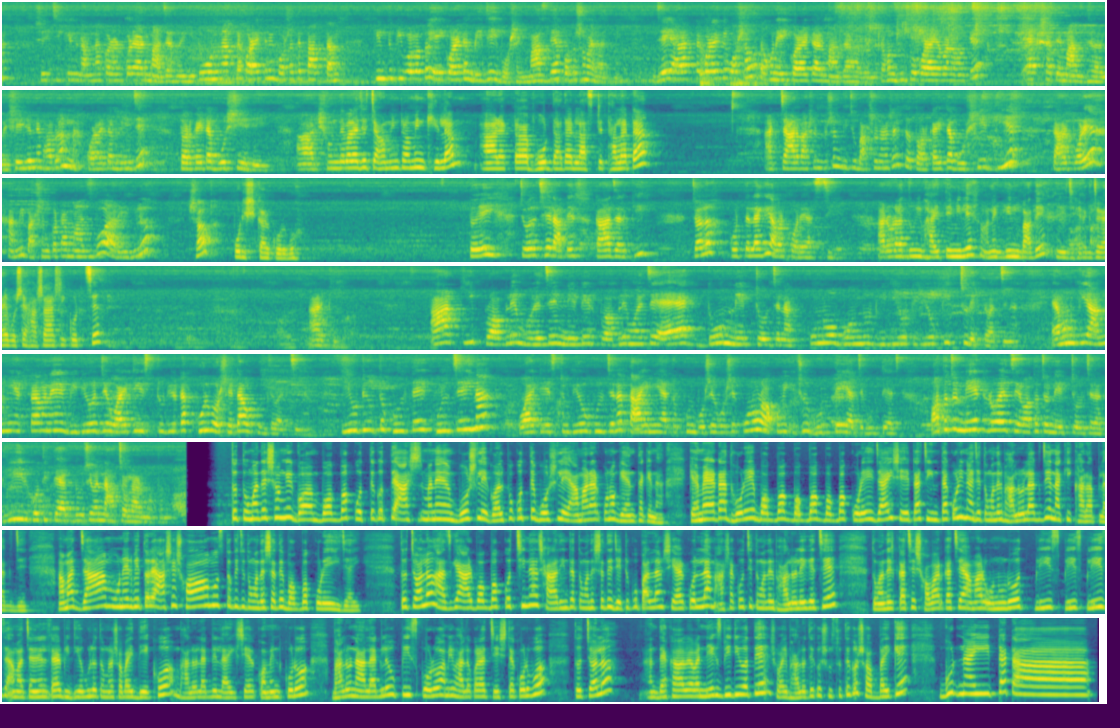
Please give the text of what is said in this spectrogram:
সেই চিকেন রান্না করার পরে আর মাজা হয়নি। তো অন্য একটা কড়াইতে আমি বসাতে পারতাম কিন্তু কি বলতো, এই কড়াইটা মেজেই বসাই, মাছ দেওয়া কত সময় লাগবে? যেই আর একটা কড়াইতে বসাবো, তখন এই কড়াইটা আর মাজা হবে না। তখন দুটো কড়াই আবার আমাকে একসাথে মাজতে হবে। সেই জন্য ভাবলাম, না, কড়াইটা মেজে তরকারিটা বসিয়ে দিই। আর সন্ধেবেলা যে চাউমিন টাউমিন খেলাম, আর একটা ভোর দাদার লাস্টের থালাটা, আর চার বাসন টাসন কিছু বাসন আসে, তো তরকারিটা বসিয়ে দিয়ে তারপরে আমি বাসন কটা মাজবো, আর এইগুলো সব পরিষ্কার করব। তো এই চলছে রাতের কাজ আর কি। চলো, করতে লাগি, আবার পরে আসছি। আর ওরা দুই ভাইতে মিলে অনেক দিন বাদে এই যে এক জায়গায় বসে হাসাহাসি করছে। আর কি। আর কি প্রবলেম হয়েছে নেটের প্রবলেম হয়েছে, একদম নেট চলছে না। কোনো বন্ধুর ভিডিও টিডিও কিচ্ছু দেখতে পাচ্ছি না। এমনকি আমি একটা মানে ভিডিওর যে ওয়াইটি স্টুডিওটা খুলবো, সেটাও খুলতে পারছি না। ইউটিউব তো খুলতেই খুলছেই না ওয়াইটি স্টুডিও খুলছে না, তাই নিয়ে এতক্ষণ বসে বসে কোনো রকমে কিছু ঘুরতেই আছে ঘুরতে আছে। অথচ নেট রয়েছে, অথচ নেট চলছে না, ধীর গতিতে একদম সেবার না চলার মতন। তো তোমাদের সঙ্গে বক বক করতে করতে আস মানে বসলে, গল্প করতে বসলে আমার আর কোনো জ্ঞান থাকে না। ক্যামেরাটা ধরে বক বক বক বক বক বক করেই যাই, সেটা চিন্তা করি না যে তোমাদের ভালো লাগছে নাকি খারাপ লাগছে। আমার যা মনের ভেতরে আসে সমস্ত কিছু তোমাদের সাথে বক বক করেই যাই। তো চলো, আজকে আর বক বক করছি না। সারাদিনটা তোমাদের সাথে যেটুকু পারলাম শেয়ার করলাম। আশা করছি তোমাদের ভালো লেগেছে। তোমাদের কাছে, সবার কাছে আমার অনুরোধ প্লিজ প্লিজ প্লিজ আমার চ্যানেলটার ভিডিওগুলো তোমরা সবাই দেখো। ভালো লাগলে লাইক শেয়ার কমেন্ট করো। ভালো না লাগলেও প্লিজ করো। আমি ভালো করার চেষ্টা করব। তো চলো, আর দেখা হবে আবার নেক্সট ভিডিওতে সবাই ভালো থেকো, সুস্থ থেকো, সবাইকে গুড নাইট টাটা!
